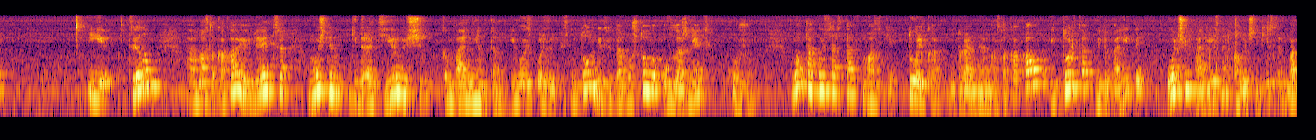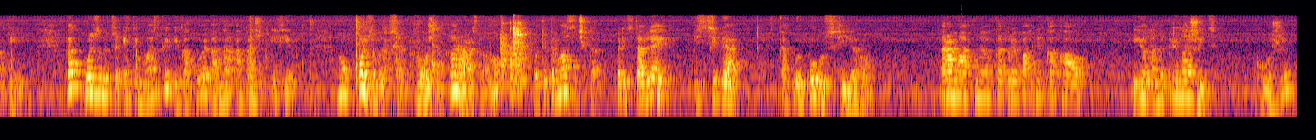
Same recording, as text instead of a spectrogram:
И в целом а, масло какао является мощным гидратирующим компонентом. Его используют косметологи для того, чтобы увлажнять кожу. Вот такой состав маски. Только натуральное масло какао и только метаболиты очень полезных молочнокислых бактерий. Как пользоваться этой маской и какой она окажет эффект? Ну, пользоваться можно по-разному. Вот эта масочка представляет из себя такую полусферу ароматную, которая пахнет какао. Ее надо приложить к коже,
